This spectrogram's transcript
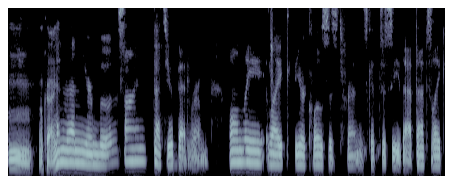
mm, okay. And then your moon sign, that's your bedroom. Only like your closest friends get to see that. That's like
